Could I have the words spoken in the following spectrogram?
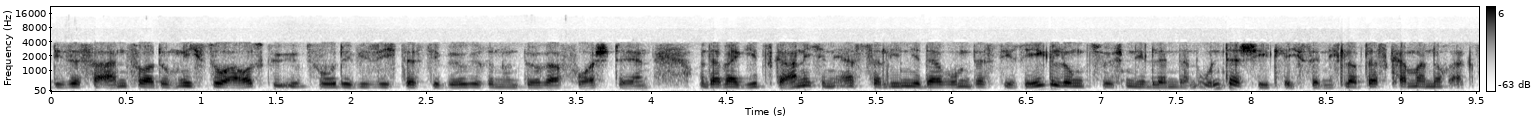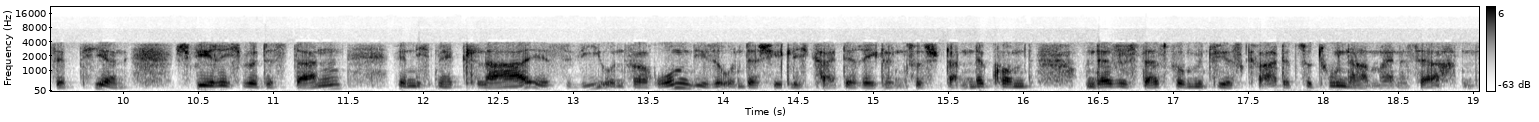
diese Verantwortung nicht so ausgeübt wurde, wie sich das die Bürgerinnen und Bürger vorstellen. Und dabei geht es gar nicht in erster Linie darum, dass die Regelungen zwischen den Ländern unterschiedlich sind. Ich glaube, das kann man noch akzeptieren. Schwierig wird es dann, wenn nicht mehr klar ist, wie und warum diese Unterschiedlichkeit der Regeln zustande kommt. Und das ist das, womit wir es gerade zu tun haben, meines Erachtens.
